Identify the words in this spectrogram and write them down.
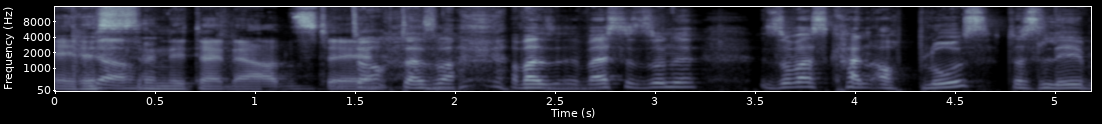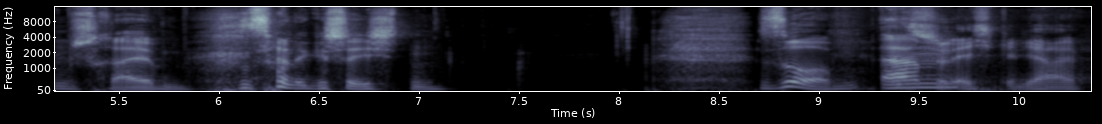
Ey, das ja. ist doch nicht dein Ernst, ey. Doch, das war. Aber weißt du, so eine, sowas kann auch bloß das Leben schreiben. so eine Geschichten. So. Das ist schon ähm, echt genial.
